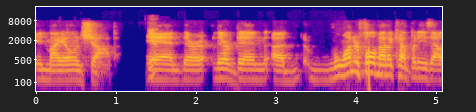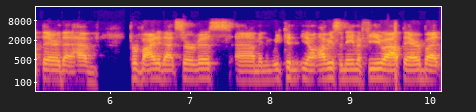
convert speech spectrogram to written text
in my own shop. Yep. And there, there have been a wonderful amount of companies out there that have provided that service. Um, and we can, you know, obviously name a few out there, but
